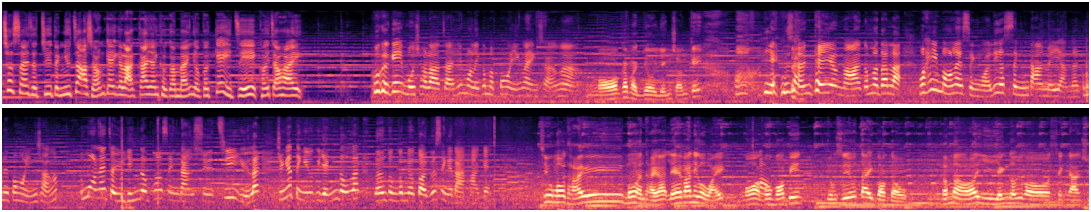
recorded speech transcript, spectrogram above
出世就注定要揸相機噶啦，加因佢個名有個機字，佢就係、古巨基冇錯啦，就係希望你今日幫我影靚相啊！我今日叫做影相機，哦，影相機啊嘛，咁啊得啦！我希望咧成為呢個聖誕美人啊，咁你幫我影相啊！咁我咧就要影到棵聖誕樹之餘咧，仲一定要影到咧兩棟咁有代表性嘅大廈嘅。照我睇冇問題啊。你喺翻呢個位，我啊過嗰邊，用少少低角度，咁啊可以影到呢個聖誕樹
